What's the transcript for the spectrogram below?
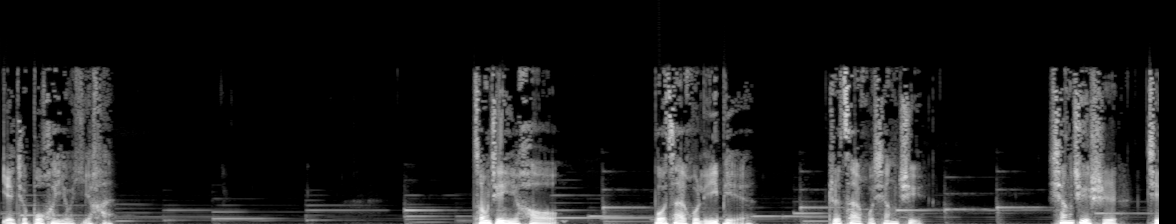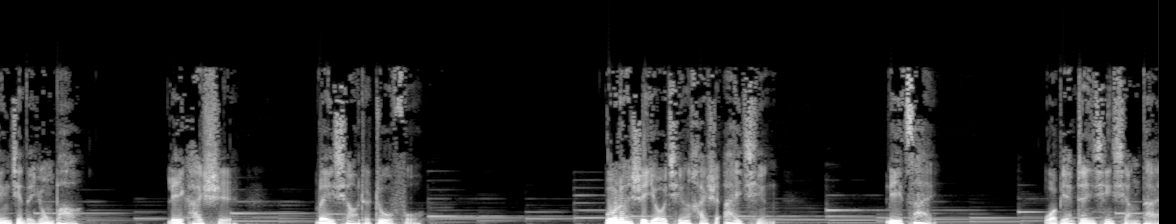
也就不会有遗憾。从今以后，不在乎离别，只在乎相聚。相聚时紧紧的拥抱，离开时微笑着祝福。无论是友情还是爱情，你在，我便真心相待；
